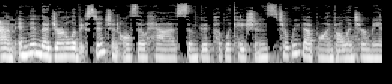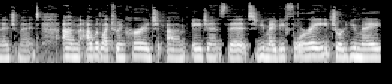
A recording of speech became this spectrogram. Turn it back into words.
Um, and then the Journal of Extension also has some good publications to read up on volunteer management. Um, I would like to encourage um, agents that you may be 4 H or you may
